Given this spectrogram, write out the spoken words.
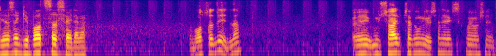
Diyorsa Gibbotsa söylemem. Botsa değil lan. Öyle müsait bir takım görürsen direkt sıkmaya başlarım.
